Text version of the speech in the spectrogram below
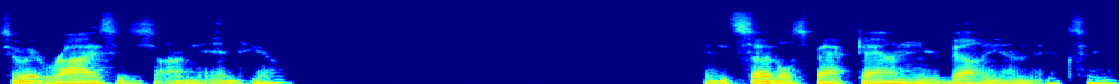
So it rises on the inhale and settles back down in your belly on the exhale.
